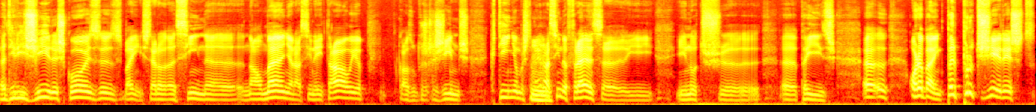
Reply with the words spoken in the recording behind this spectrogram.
a dirigir as coisas. Bem, isto era assim na, na Alemanha, era assim na Itália, por, causa dos regimes que tinham, mas também era assim na França e, e noutros eh, eh, países. Ah, ora bem, para proteger este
